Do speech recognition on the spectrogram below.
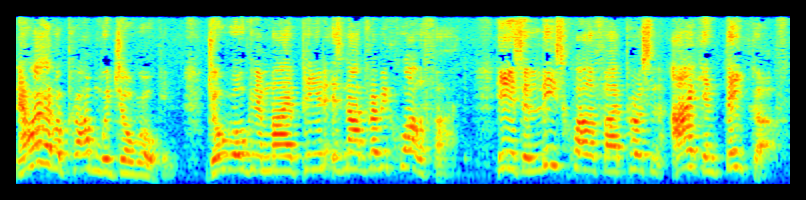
Now, I have a problem with Joe Rogan. Joe Rogan, in my opinion, is not very qualified. He is the least qualified person I can think of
